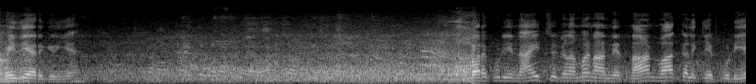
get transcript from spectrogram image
அமைதியா இருக்கிறீங்க? வரக்கூடிய ஞாயிற்றுக்கிழமை நான் நான் வாக்களிக்கக்கூடிய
